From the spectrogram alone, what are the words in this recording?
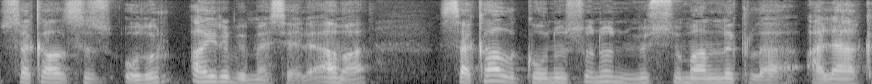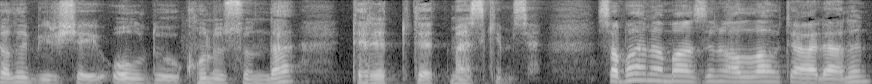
sakalsız olur ayrı bir mesele ama sakal konusunun Müslümanlıkla alakalı bir şey olduğu konusunda tereddüt etmez kimse. Sabah namazını Allahu Teala'nın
